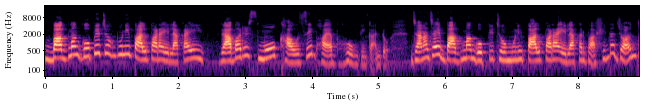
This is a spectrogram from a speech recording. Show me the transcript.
বাগমা গোপে চকমুনি পালপাড়া এলাকায় রাবারের স্মোক হাউসে ভয়াবহ অগ্নিকাণ্ড জানা যায়, বাগমা গোপী চৌমুনি পালপাড়া এলাকার বাসিন্দা জয়ন্ত।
